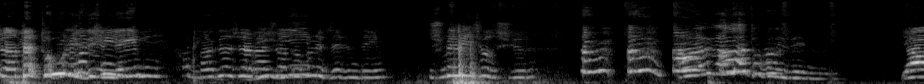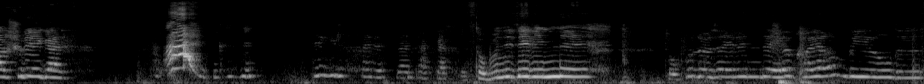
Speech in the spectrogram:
Şu an ben topun üzerindeyim. Arkadaşlar ben şu an topun üzerindeyim. Düşmemeye çalışıyorum. Abi valla topun üzerindeyim. Ya şuraya gel. Topun üzerinde. Topun üzerinde kayan bir yıldız.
